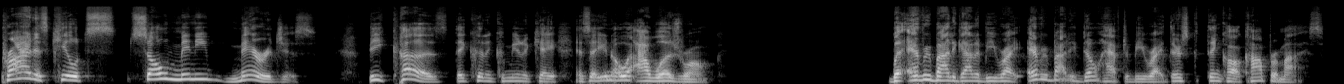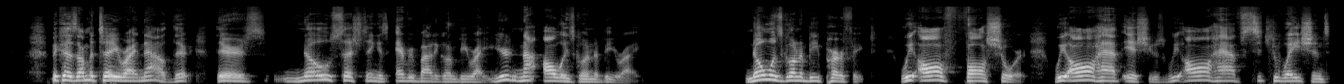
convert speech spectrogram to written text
Pride has killed so many marriages because they couldn't communicate and say, you know what, I was wrong. But everybody got to be right. Everybody don't have to be right. There's a thing called compromise. Because I'm gonna tell you right now, there there's no such thing as everybody going to be right. You're not always going to be right. No one's going to be perfect. We all fall short. We all have issues. We all have situations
